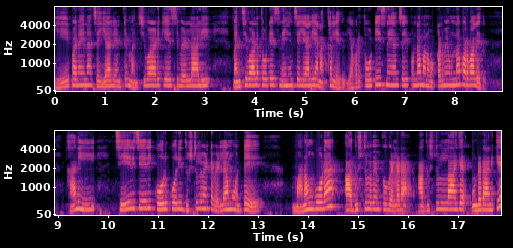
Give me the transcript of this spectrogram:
ఏ పనైనా చెయ్యాలి అంటే మంచివాడికేసి వెళ్ళాలి మంచి వాళ్ళతోటే స్నేహం చేయాలి అని అక్కర్లేదు. ఎవరితోటి స్నేహం చేయకుండా మనం ఒక్కడమే ఉన్నా పర్వాలేదు. కానీ చేరి చేరి కోరి కోరి దుష్టుల వెంట వెళ్ళాము అంటే మనం కూడా ఆ దుష్టుల వెంపు వెళ్ళడా ఆ దుష్టుల్లాగే ఉండడానికే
